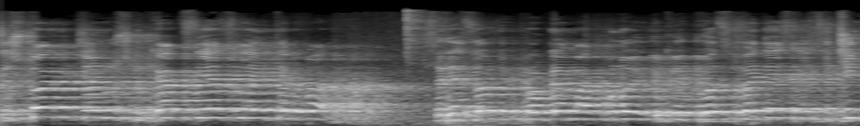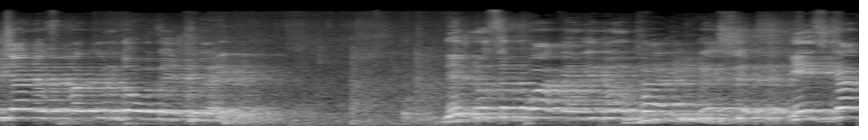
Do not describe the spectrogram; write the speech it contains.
să-și toarne cenușă în cap, să iasă la interval. Să rezolve problema cu noi, că o să vedeți, peste 5 ani o să plătim 20 de lei. Deci nu se poate în ritmul în care crește, ei scad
